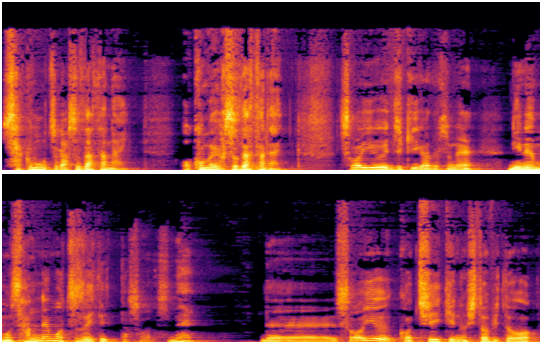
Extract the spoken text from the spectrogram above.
作物が育たない、お米が育たない、そういう時期がですね、2年も3年も続いていったそうですね。で、そういうこう地域の人々を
